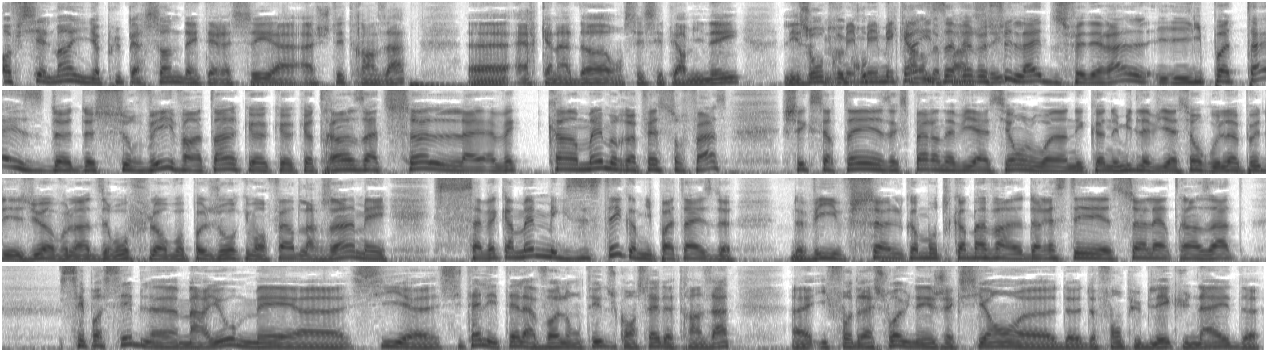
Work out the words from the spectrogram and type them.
officiellement, il n'y a plus personne d'intéressé à, acheter Transat. Euh, Air Canada, on sait, c'est terminé. Les autres mais, groupes. Mais, mais quand ils avaient reçu l'aide du fédéral, l'hypothèse de, de, survivre en tant que, que, que Transat seul avec quand même refait surface. Je sais que certains experts en aviation ou en économie de l'aviation roulaient un peu des yeux en voulant dire ouf, là, on voit pas le jour qu'ils vont faire de l'argent, mais ça avait quand même existé comme hypothèse de, de vivre seul comme, comme avant, de rester seul Air Transat. C'est possible, euh, Mario, mais euh, si, euh, si telle était la volonté du Conseil de Transat, il faudrait soit une injection de, de, fonds publics, une aide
